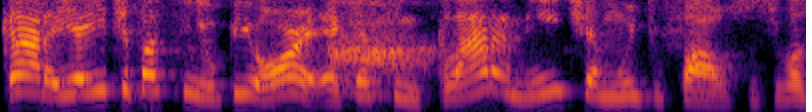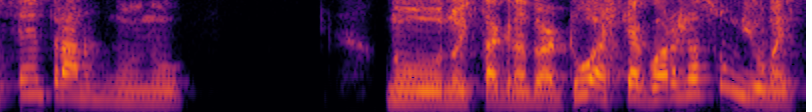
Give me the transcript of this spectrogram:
Cara, e aí, tipo assim, o pior é que, assim, claramente é muito falso. Se você entrar no, no, no, no Instagram do Arthur, acho que agora já sumiu, mas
